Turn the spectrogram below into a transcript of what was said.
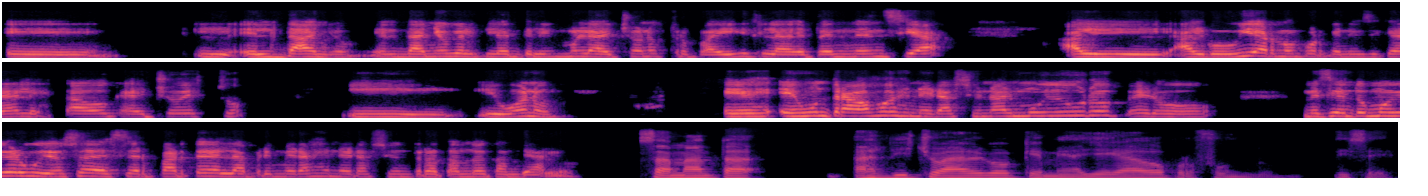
el, el, daño, el daño que el clientelismo le ha hecho a nuestro país, la dependencia al, al gobierno, porque ni siquiera el Estado que ha hecho esto. Y, y bueno, es, es, un trabajo generacional muy duro, pero me siento muy orgullosa de ser parte de la primera generación tratando de cambiarlo. Samantha, has dicho algo que me ha llegado profundo. Dice,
